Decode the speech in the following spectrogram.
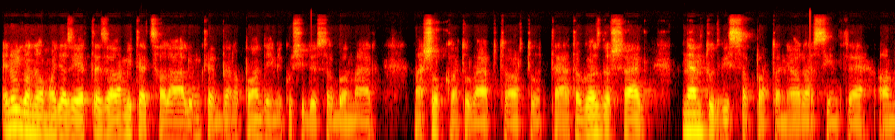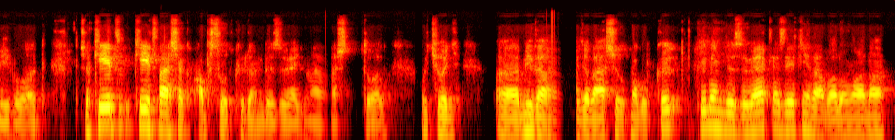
Én úgy gondolom, hogy azért ez a mit halálunk ebben a pandémikus időszakban már, már sokkal tovább tartott. Tehát a gazdaság nem tud visszapatani arra a szintre, ami volt. És a két, két válság abszolút különböző egymástól. Úgyhogy mivel a válságok maguk különbözőek, ezért nyilvánvalóan a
